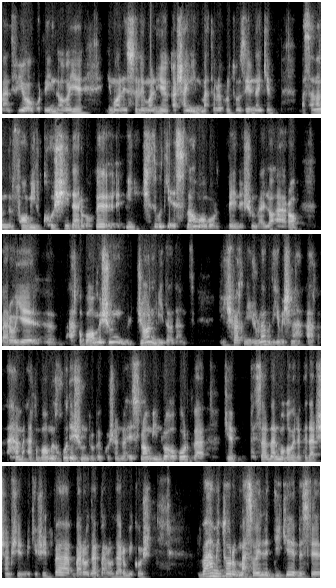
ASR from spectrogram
منفی آورده. این آقای ایمان سلیمانی قشنگ این مطالب رو توضیح میدن که مثلا فامیل کشی در واقع این چیزی بود که اسلام آورد بینشون و الا عرب برای اقوامشون جان می‌دادند. هیچ وقت اینجور نبوده که بشن هم اقوام خودشون رو بکشن و اسلام این رو آورد و که پسر در مقابل پدر شمشیر می‌کشید و برادر برادر رو میکشت. و همینطور مسائل دیگه مثل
